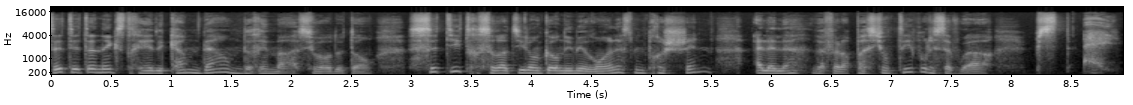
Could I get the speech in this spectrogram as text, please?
C'était un extrait de Calm Down de Rema sur Heure de Temps. Ce titre sera-t-il encore numéro 1 la semaine prochaine? Ah là là, va falloir patienter pour le savoir. Psst, hey,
